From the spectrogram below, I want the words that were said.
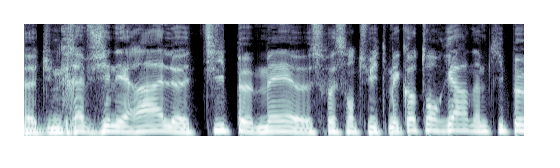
d'une grève générale type mai 68. Mais quand on regarde un petit peu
